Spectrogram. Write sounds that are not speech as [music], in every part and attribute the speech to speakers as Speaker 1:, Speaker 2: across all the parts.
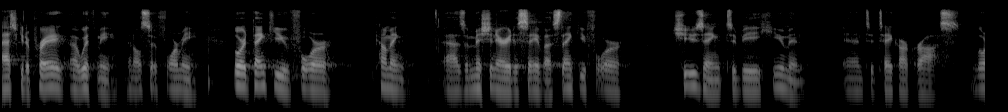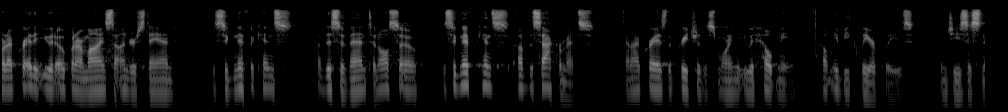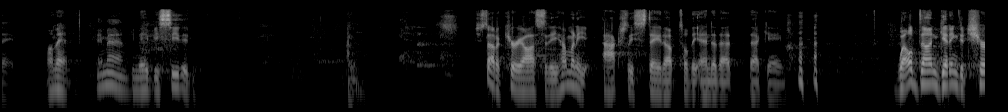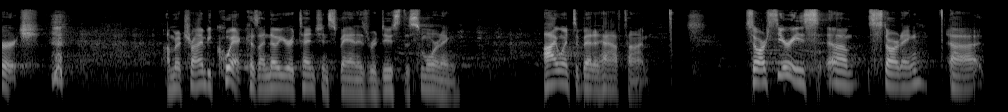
Speaker 1: I ask you to pray uh, with me and also for me. Lord, thank you for coming as a missionary to save us. Thank you for choosing to be human and to take our cross. Lord, I pray that you would open our minds to understand the significance of this event and also the significance of the sacraments. And I pray as the preacher this morning that you would help me. Help me be clear, please. In Jesus' name. Amen.
Speaker 2: Amen.
Speaker 1: You may be seated. Just out of curiosity, how many actually stayed up till the end of that, that game? [laughs] well done getting to church. I'm going to try and be quick because I know your attention span is reduced this morning. I went to bed at halftime. So, our series um, starting uh,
